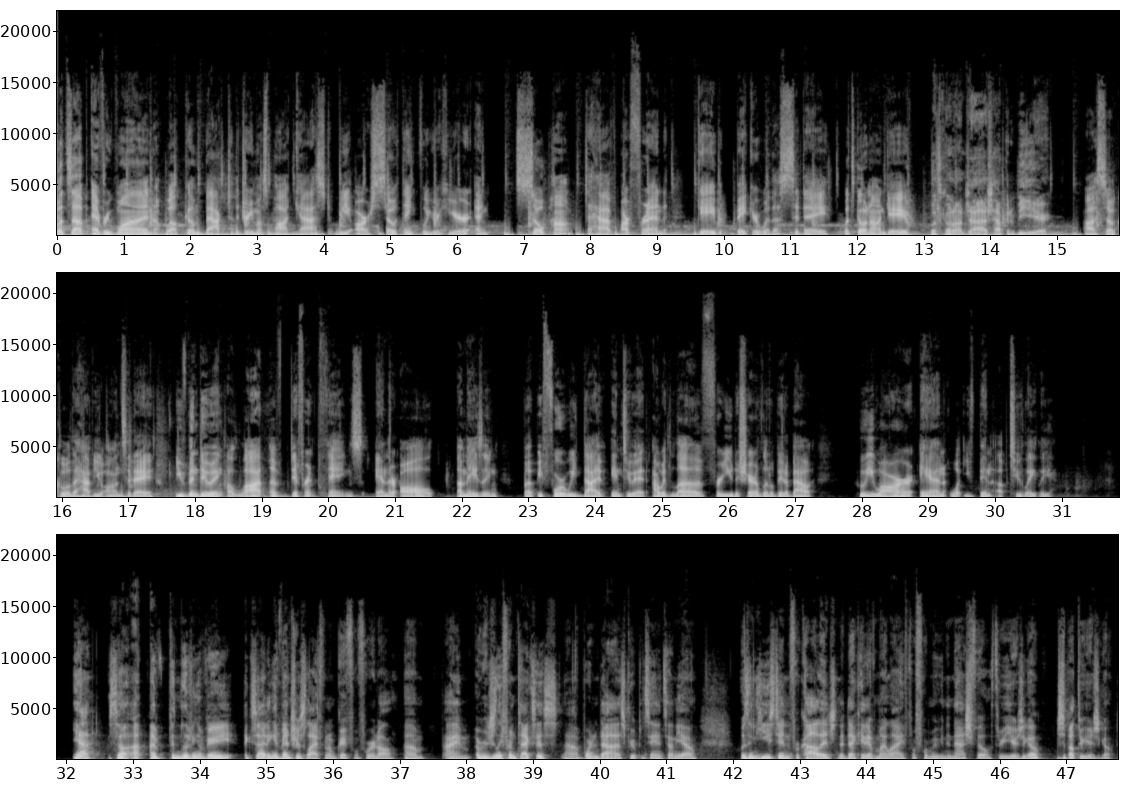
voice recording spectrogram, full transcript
What's up, everyone? Welcome back to the Dreamos podcast. We are so thankful you're here and so pumped to have our friend Gabe Baker with us today. What's going on, Gabe? What's going on, Josh? Happy to be here. Uh, so cool to have you on today. You've been doing a lot of different things, and they're all amazing. But before we dive into it, I would love for you to share a little bit about who you are and what you've been up to lately. Yeah. So I, have been living a very exciting, adventurous life, and I'm grateful for it all. Um, I'm originally from Texas, uh, born in Dallas, grew up in San Antonio, was in Houston for college in a decade of my life before moving to Nashville three years ago, just about three years ago.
